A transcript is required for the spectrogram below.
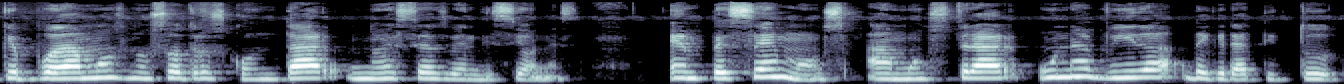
que podamos nosotros contar nuestras bendiciones. Empecemos a mostrar una vida de gratitud.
